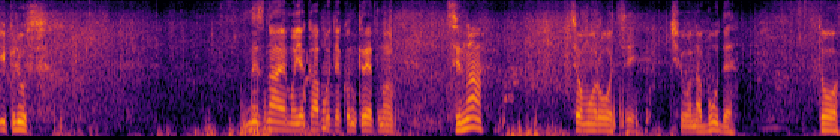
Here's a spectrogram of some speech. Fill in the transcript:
І плюс не знаємо, яка буде конкретно ціна в цьому році, чи вона буде, то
